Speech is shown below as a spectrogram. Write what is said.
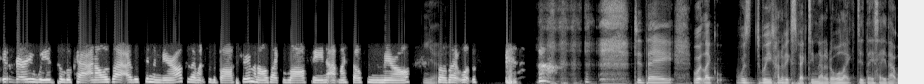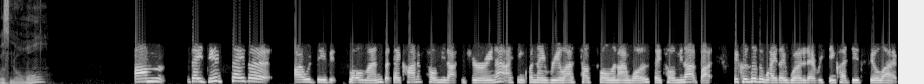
it was very weird to look at, and I was like, I looked in the mirror because I went to the bathroom, and I was like laughing at myself in the mirror. Yeah. So I was like, what the did they what like was were you kind of expecting that at all? Like did they say that was normal? Um, they did say that I would be a bit swollen, but they kind of told me that during it. I think when they realized how swollen I was, they told me that. But because of the way they worded everything, I did feel like,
